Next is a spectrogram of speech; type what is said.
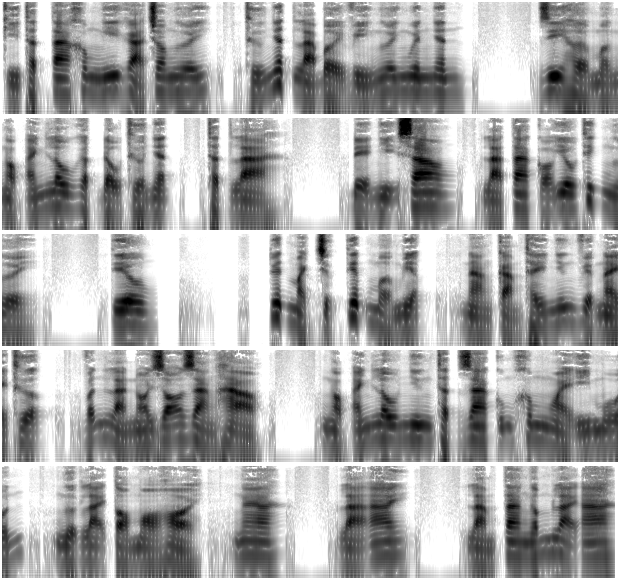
kỳ thật ta không nghĩ gả cho ngươi, thứ nhất là bởi vì ngươi nguyên nhân. Di hở mở Ngọc Ánh lâu gật đầu thừa nhận, thật là, đệ nhị sao, là ta có yêu thích người. Tiêu, tuyết mạch trực tiếp mở miệng, nàng cảm thấy những việc này thượng, vẫn là nói rõ ràng hảo. Ngọc Ánh lâu nhưng thật ra cũng không ngoài ý muốn, ngược lại tò mò hỏi, Nga, là ai? Làm ta ngẫm lại a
